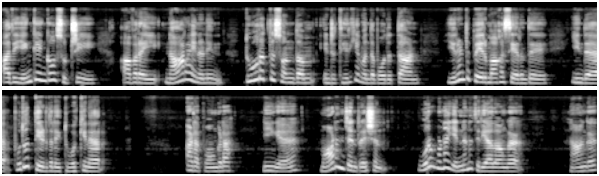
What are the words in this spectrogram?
அது எங்கெங்கோ சுற்றி அவரை நாராயணனின் தூரத்து சொந்தம் என்று தெரிய வந்தபோது தான் இரண்டு பேருமாக சேர்ந்து இந்த புது தேடுதலை துவக்கினர். அட போங்கடா நீங்கள் மாடர்ன் ஜென்ரேஷன் உறவுனா என்னன்னு தெரியாதவங்க. நாங்கள்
